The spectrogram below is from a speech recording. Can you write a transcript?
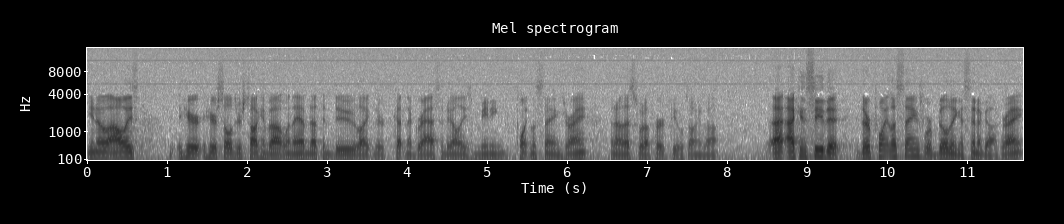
You know, I always hear, hear soldiers talking about when they have nothing to do, like they're cutting the grass and doing all these meaning, pointless things, right? I know that's what I've heard people talking about. I, I can see that their pointless things were building a synagogue, right?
